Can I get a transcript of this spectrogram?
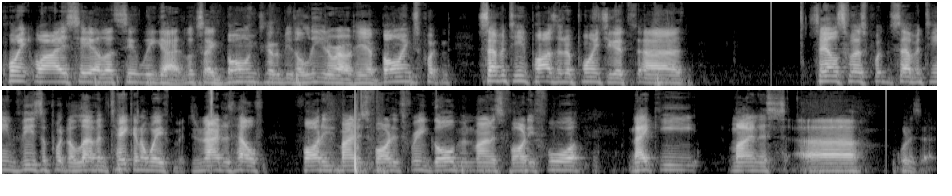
Point wise here, let's see what we got. It looks like Boeing's going to be the leader out here. Boeing's putting 17 positive points. You get uh, Salesforce putting 17, Visa putting 11, taken away from it. United Health 40 minus 43, Goldman minus 44, Nike minus, uh, what is that?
